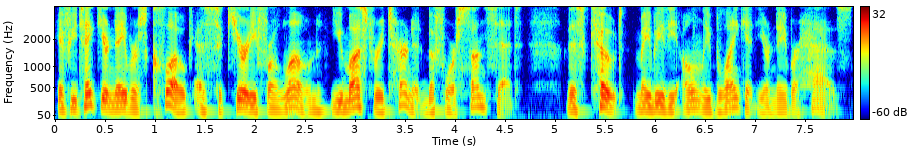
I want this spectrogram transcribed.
If you take your neighbor's cloak as security for a loan, you must return it before sunset. This coat may be the only blanket your neighbor has.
